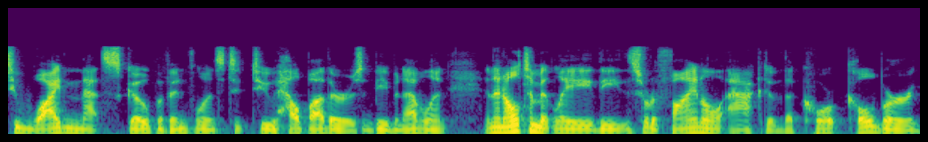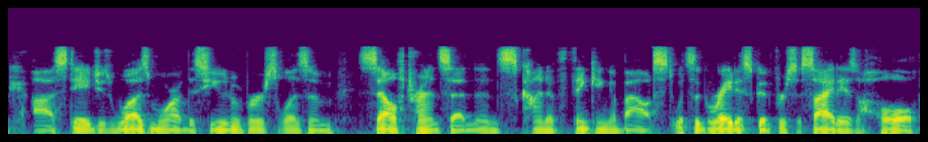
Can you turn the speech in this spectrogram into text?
to widen that scope of influence to, to help others and be benevolent. And then ultimately, the, the sort of final act of the Kohlberg uh, stages was more of this universalism, self transcendence, kind of thinking about what's the greatest good for society as a whole.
